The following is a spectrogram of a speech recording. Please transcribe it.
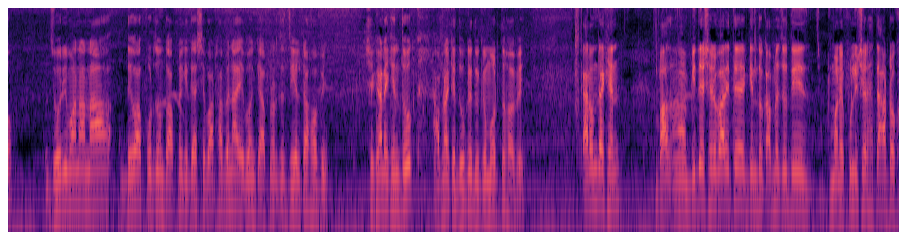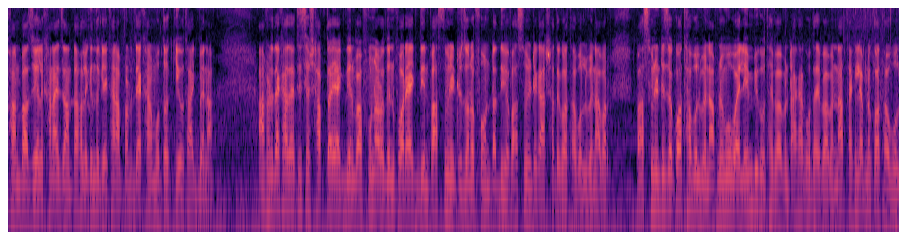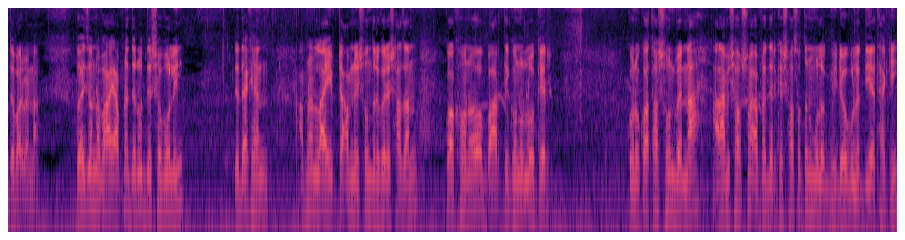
জরিমানা না দেওয়া পর্যন্ত আপনাকে দেশে পাঠাবে না এবং কি আপনার যে জেলটা হবে, সেখানে কিন্তু আপনাকে ধুকে ধুকে মরতে হবে। কারণ দেখেন বিদেশের বাড়িতে কিন্তু আপনি যদি মানে পুলিশের হাতে আটক হন বা জেলখানায় যান, তাহলে কিন্তু এখানে আপনার দেখার মতো কেউ থাকবে না। আপনার দেখা যাচ্ছে সপ্তাহে একদিন বা পনেরো দিন পর একদিন পাঁচ মিনিটের জন্য ফোনটা দিবে। পাঁচ মিনিটে কার সাথে কথা বলবেন? আবার পাঁচ মিনিটে যে কথা বলবেন, আপনি মোবাইল এমবি কোথায় পাবেন, টাকা কোথায় পাবেন? না থাকলে আপনি কথাও বলতে পারবেন না। তো এই জন্য ভাই, আপনাদের উদ্দেশ্য বলি যে দেখেন, আপনার লাইফটা আপনি সুন্দর করে সাজান। কখনও বাড়তি কোনো লোকের কোনো কথা শুনবেন না। আর আমি সবসময় আপনাদেরকে সচেতনমূলক ভিডিওগুলো দিয়ে থাকি।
